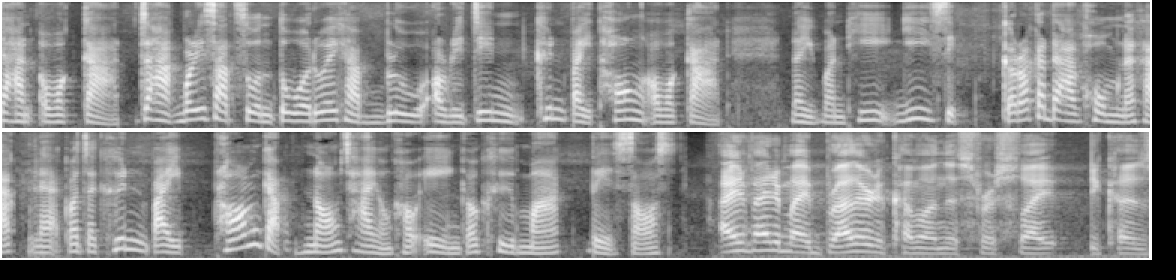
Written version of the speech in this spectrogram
ยานอวกาศจากบริษัทส่วนตัวด้วยค่ะ Blue Origin ขึ้นไปท่องอวกาศในวันที่ 20 กรกฎาคมนะคะ และก็จะขึ้นไปพร้อมกับน้องชายของเขาเองก็คือมาร์คเบซอส I invited my brother to come on this first flight because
